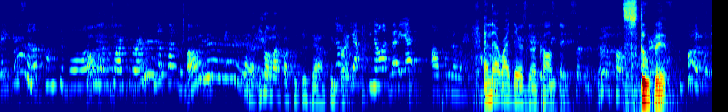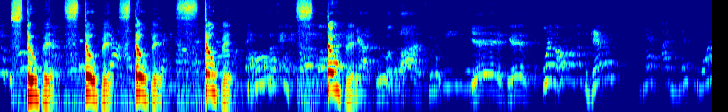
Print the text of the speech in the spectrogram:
Make yourself comfortable. Oh, yeah, I'm trying to right here. No, totally. Oh, yeah, yeah, yeah. You don't mind if I put this down too, No, right? yeah, you know what? Better yet, I'll put it away. And that right there is gonna cost him. Such a good host. Stupid. Hold on, this is- Stupid. Stupid. Stupid. Stupid. Oh, that's what's up. Stupid. Yeah, I do a lot, too. Yes, yes. Wait, hold on, this is gambles? Yes, I just won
